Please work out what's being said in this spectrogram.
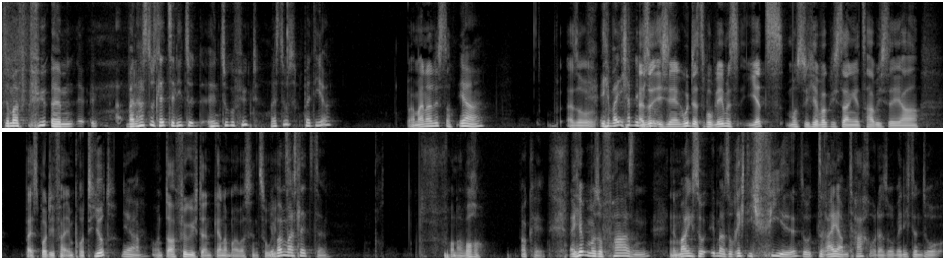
Sag mal, für, ähm, äh, wann hast du das letzte Lied zu, hinzugefügt? Weißt du es bei dir? Bei meiner Liste. Ja. Also, Ich, weil ich habe also so, ich, ja gut, das Problem ist, jetzt musst du hier wirklich sagen, jetzt habe ich sie ja bei Spotify importiert. Ja. Und da füge ich dann gerne mal was hinzu. ja, wann war das letzte? Vor einer Woche. Okay. Weil ich habe immer so Phasen, Hm. dann mache ich so immer so richtig viel, so drei am Tag oder so, wenn ich dann so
